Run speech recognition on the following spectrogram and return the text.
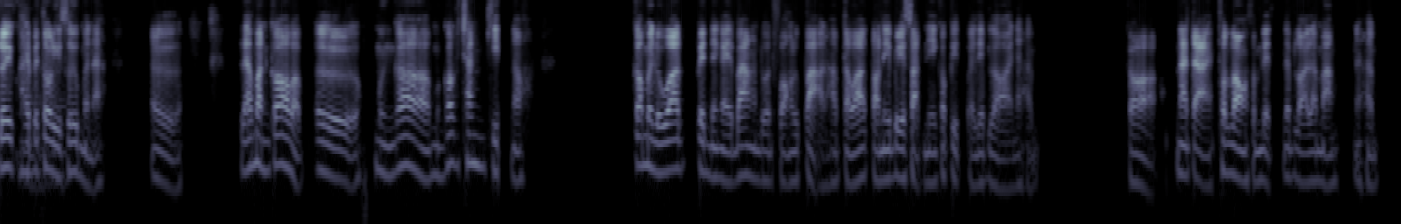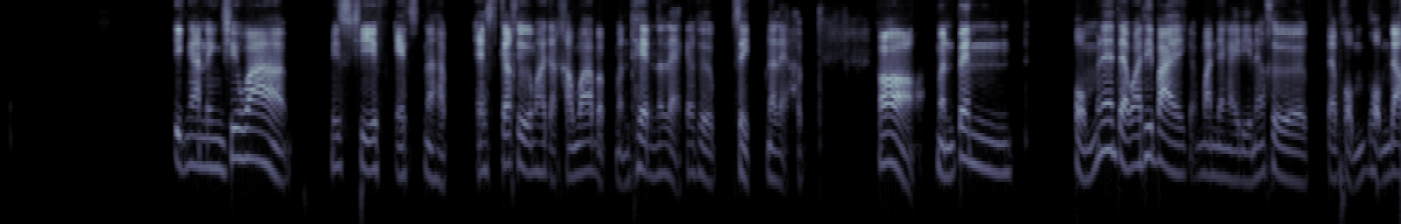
ด้วย capitalism อะนะเออ แล้วมันก็แบบ เออ มึงก็มึงก็ช่างคิดเนาะก็ไม่รู้ว่าเป็นยังไงบ้างโดนฟ้องหรือเปล่านะครับ แต่ว่าตอนนี้บริษัทนี้ก็ปิดไปเรียบร้อยนะครับ ก็น่าจะทดลองสำเร็จเรียบร้อยแล้วมั้งนะครับ อีกงานหนึ่งชื่อว่า Mischief X นะครับ X ก็คือมาจากคำว่าแบบเหมือน ten นั่นแหละก็คือสิบนั่นแหละครับ ก็เหมือนเป็น ผมไม่แน่ใจว่าอธิบายกับมันยังไงดีนะคือ แต่ผมผมเดา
